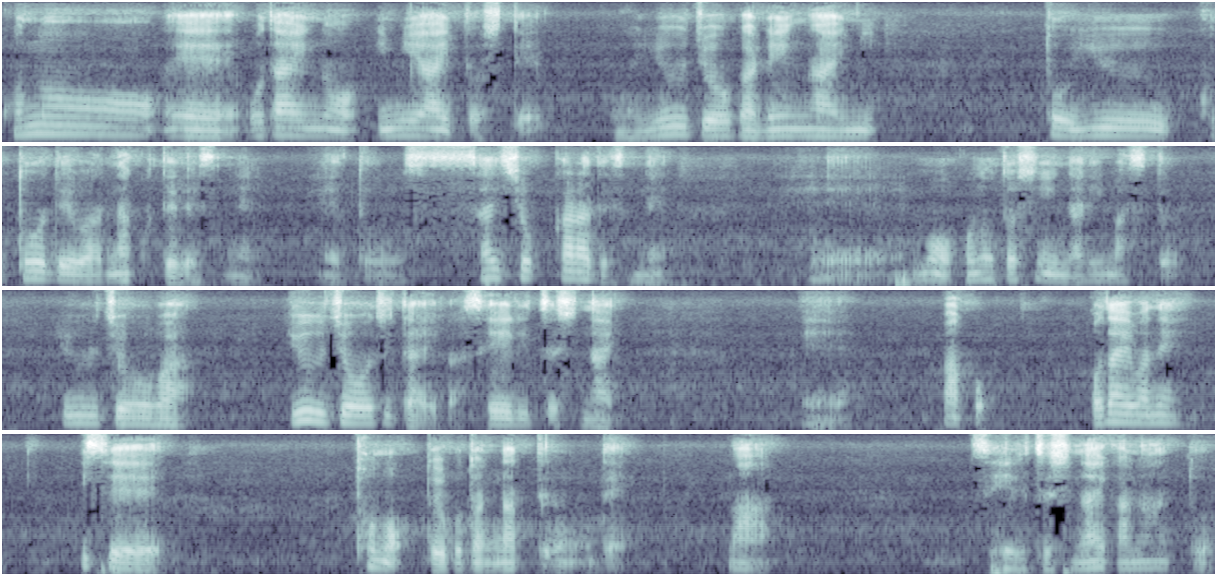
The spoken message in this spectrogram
この、えー、お題の意味合いとして、この友情が恋愛にということではなくてですね、えっ、ー、と、最初からですね、えー、もうこの年になりますと、友情は、友情自体が成立しない。えー、まあ、お題はね、異性とのということになってるので、まあ、成立しないかなと、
